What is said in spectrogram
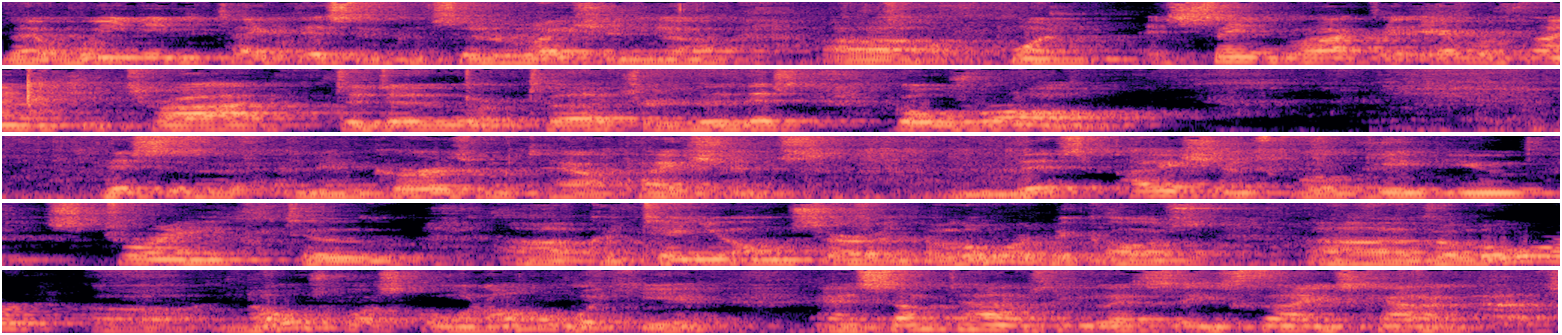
that we need to take this in consideration uh, uh, when it seems like that everything that you try to do or touch or do this goes wrong. This is an encouragement to have patience. This patience will give you strength to uh, continue on serving the Lord because uh, the Lord uh, knows what's going on with you, and sometimes He lets these things kind of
